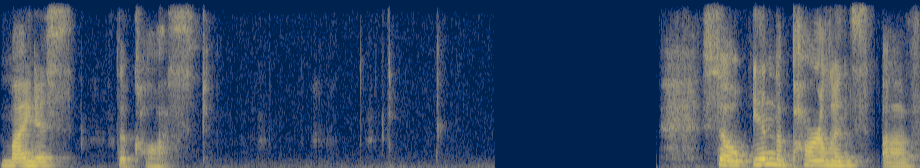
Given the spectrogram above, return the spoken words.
minus the cost. So in the parlance of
